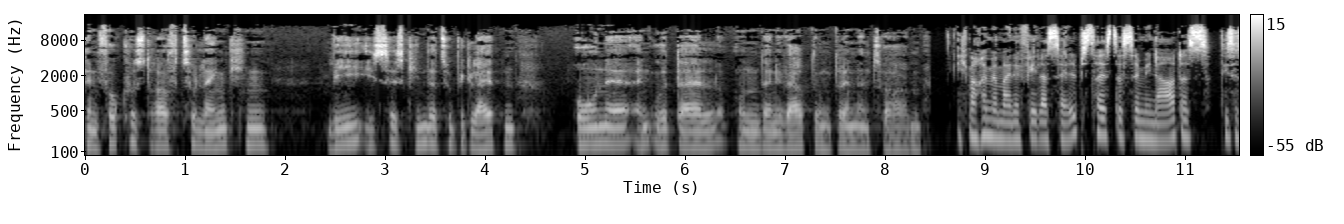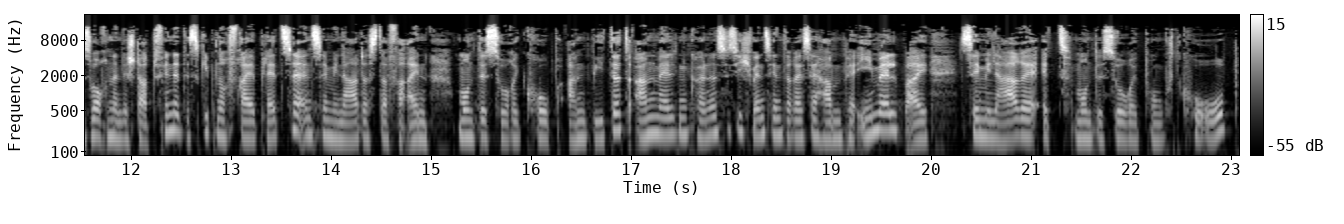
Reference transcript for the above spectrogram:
den Fokus darauf zu lenken, wie ist es, Kinder zu begleiten, ohne ein Urteil und eine Wertung drinnen zu haben. Ich mache mir meine Fehler selbst, heißt das Seminar, das dieses Wochenende stattfindet. Es gibt noch freie Plätze, ein Seminar, das der Verein Montessori Coop anbietet. Anmelden können Sie sich, wenn Sie Interesse haben, per E-Mail bei seminare.montessori.coop,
